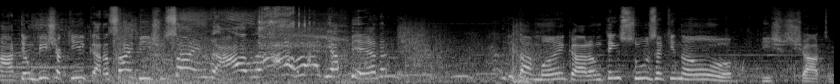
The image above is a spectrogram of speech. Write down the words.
Ah, tem um bicho aqui, cara. Sai, bicho, sai. Ah, ah, ah, minha perna. Da mãe, cara. Não tem SUS aqui, não. Bicho chato.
